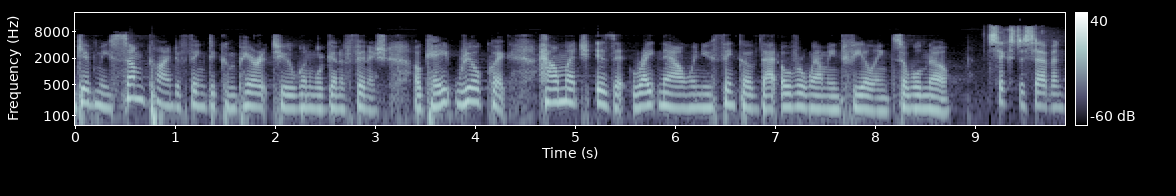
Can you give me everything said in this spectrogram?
give me some kind of thing to compare it to when we're going to finish. Okay? Real quick. How much is it right now when you think of that overwhelming feeling so we'll know? 6 to 7.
